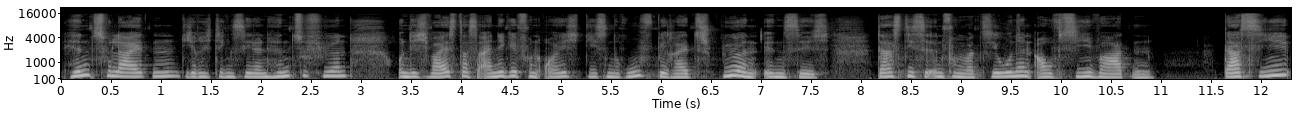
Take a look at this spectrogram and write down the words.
hinzuleiten, die richtigen Seelen hinzuführen. Und ich weiß, dass einige von euch diesen Ruf bereits spüren in sich dass diese Informationen auf sie warten, dass sie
